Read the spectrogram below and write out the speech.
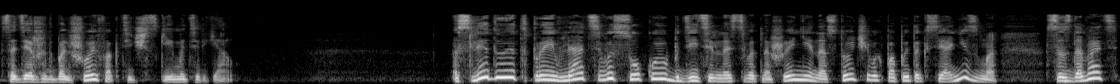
содержит большой фактический материал. Следует проявлять высокую бдительность в отношении настойчивых попыток сионизма создавать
